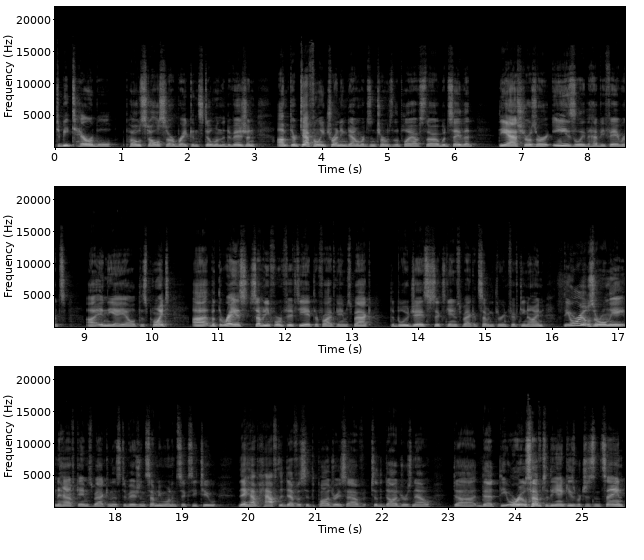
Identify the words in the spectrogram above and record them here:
to be terrible post All Star break and still win the division. Um, they're definitely trending downwards in terms of the playoffs, though. I would say that the Astros are easily the heavy favorites uh, in the AL at this point. Uh, but the Rays, 74 and 58, they're five games back. The Blue Jays, six games back at 73 and 59. The Orioles are only eight and a half games back in this division, 71 and 62. They have half the deficit the Padres have to the Dodgers now uh, that the Orioles have to the Yankees, which is insane.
